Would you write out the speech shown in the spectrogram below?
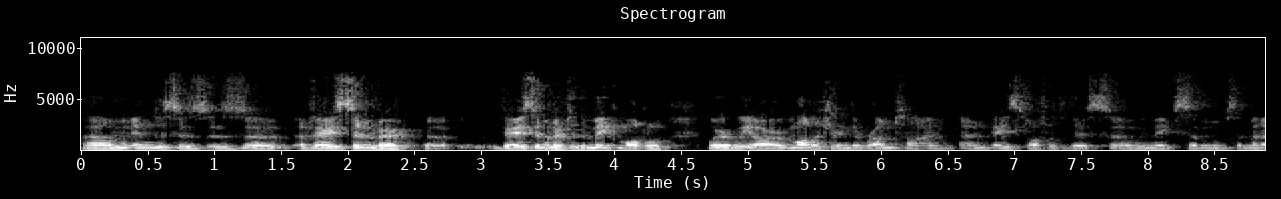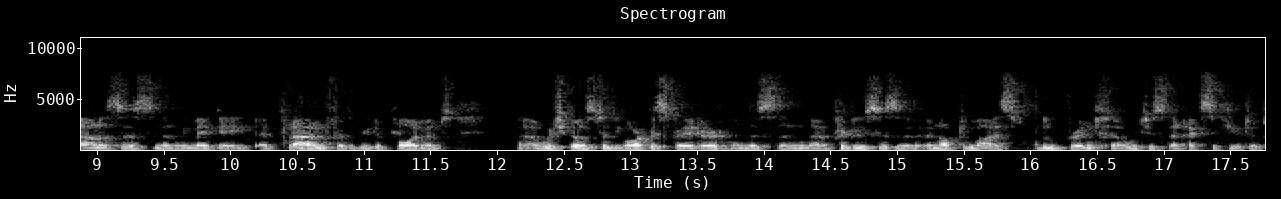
Um, and this is, is a, a very similar uh, very similar to the MAPE model where we are monitoring the runtime and based off of this uh, we make some some analysis and then we make a, a plan for the redeployment which goes to the orchestrator and this then produces a, an optimized blueprint which is then executed.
